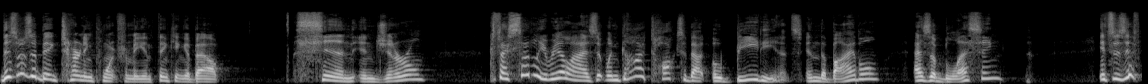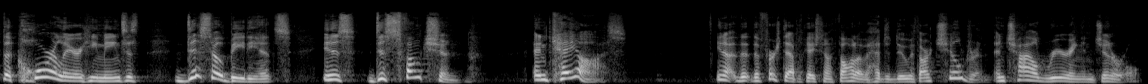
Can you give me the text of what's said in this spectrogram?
this was a big turning point for me in thinking about sin in general. Because I suddenly realized that when God talks about obedience in the Bible as a blessing, it's as if the corollary he means is disobedience is dysfunction and chaos. You know, the, the, first application I thought of had to do with our children and child rearing in general.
